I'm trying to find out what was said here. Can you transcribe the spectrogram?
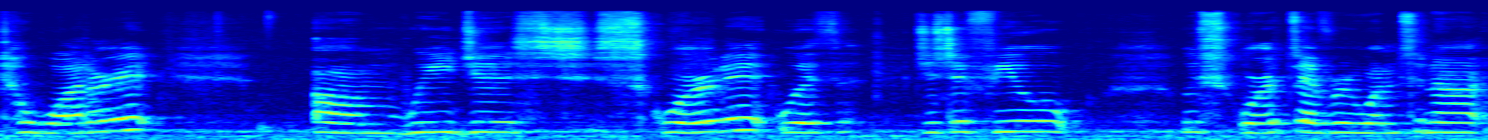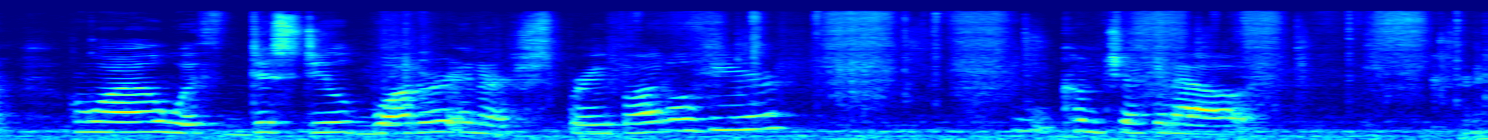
to water it um, we just squirt it with just a few we squirts every once in a while with distilled water in our spray bottle here. Come check it out. Okay.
